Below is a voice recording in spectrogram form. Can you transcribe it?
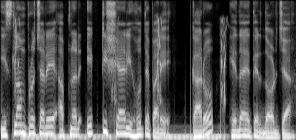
ইসলাম প্রচারে আপনার একটি শেয়ারই হতে পারে কারও হেদায়েতের দরজা।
